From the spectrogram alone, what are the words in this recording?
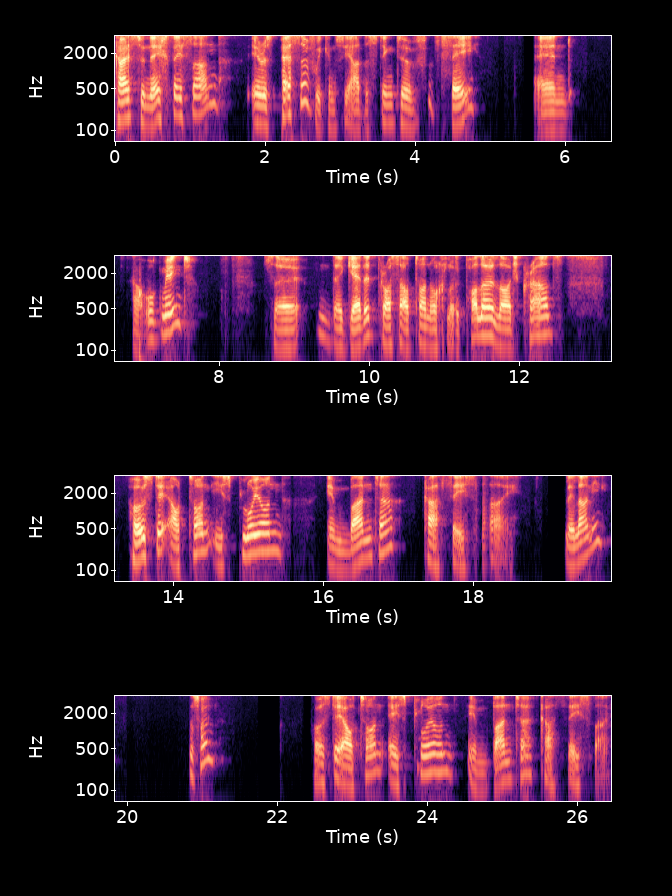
kai sunechthesan, aorist passive, we can see our distinctive the and our augment. So they gathered pros auton polo, large crowds. Hoste auton is ployon embanta kathesai. Leilani? This one? Hoste auton es ployon imbanta kathestai.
